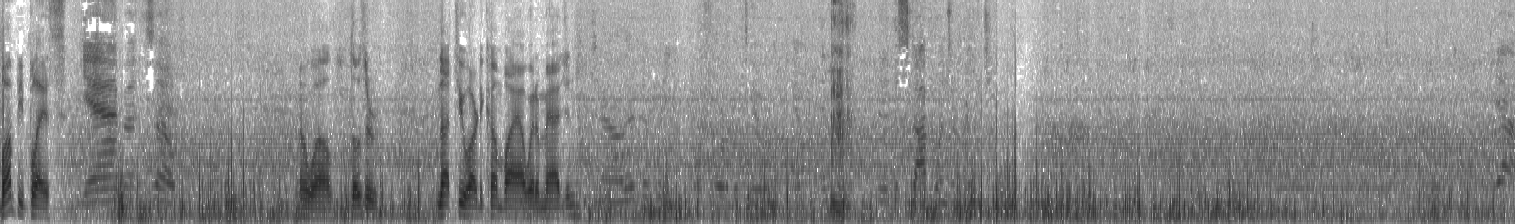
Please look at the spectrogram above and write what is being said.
bumpy place. Yeah, I bet so. Oh well, those are not too hard to come by, I would imagine. No, they're, they're pretty affordable too, and, and the, the stock ones are really cheap. Yeah.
